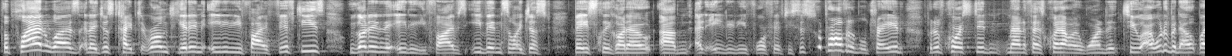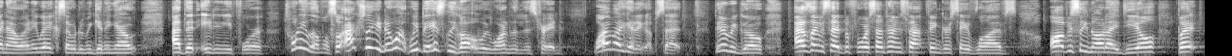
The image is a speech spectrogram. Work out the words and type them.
The plan was, and I just typed it wrong, to get in 885.50s. We got into 885s even, so I just basically got out um, at 884.50. So this is a profitable trade, but of course didn't manifest quite how I wanted it to. I would have been out by now anyway, because I would have been getting out at that 884.20 level. So actually, you know what? We basically got what we wanted in this trade. Why am I getting upset? There we go. As I've said before, sometimes fat fingers save lives. Obviously not ideal, but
